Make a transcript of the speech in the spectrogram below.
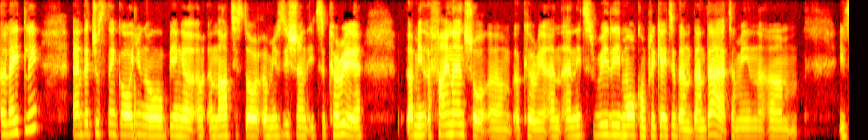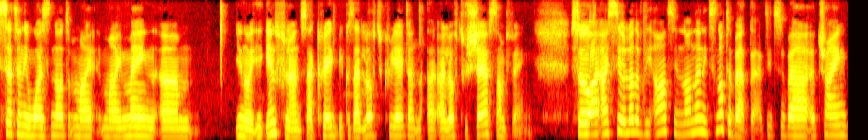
uh, lately, and they just think, oh, you know, being a, an artist or a musician, it's a career. I mean, a financial um, a career, and and it's really more complicated than than that. I mean, um, it certainly was not my my main. Um, you know influence i create because i love to create and i, love to share something. So I, I, see a lot of the arts in london. It's not about that. It's about trying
